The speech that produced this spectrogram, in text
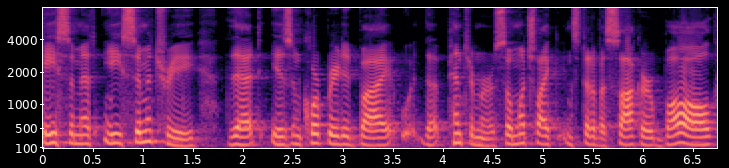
asymmetry that is incorporated by the pentamer. So much like instead of a soccer ball,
